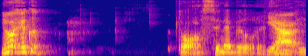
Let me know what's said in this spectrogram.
Jo, jako, To asi nebyl Já- Já...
